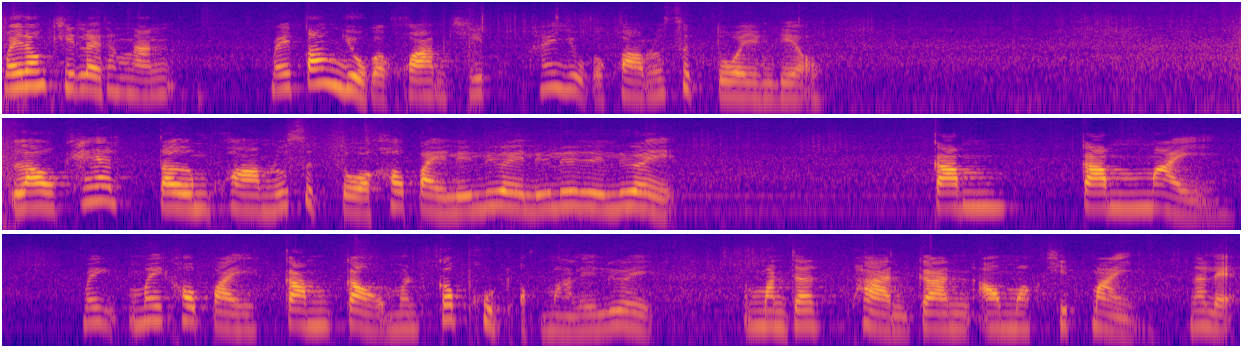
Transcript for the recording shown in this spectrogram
ไม่ต้องคิดอะไรทั้งนั้น ไม่ต้องอยู่กับความคิดให้อยู่กับความรู้สึกตัวอย่างเดียว เราแค่เติมความรู้สึกตัวเข้าไปเรื่อยๆเรื่อยๆเรื่อยๆกรรมกรรมใหม่ไม่ไม่เข้าไปกรรมเก่ามันก็ผุดออกมาเรื่อยๆ มันจะผ่านการเอามาคิดใหม่นั่นแหละ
